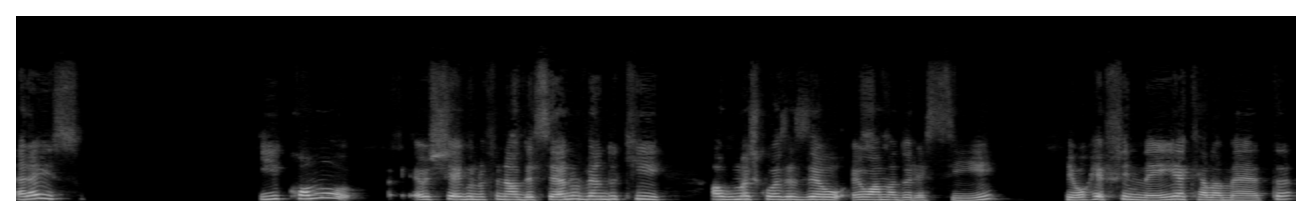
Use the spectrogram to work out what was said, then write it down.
Era isso. E como eu chego no final desse ano vendo que algumas coisas eu, eu amadureci, eu refinei aquela meta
